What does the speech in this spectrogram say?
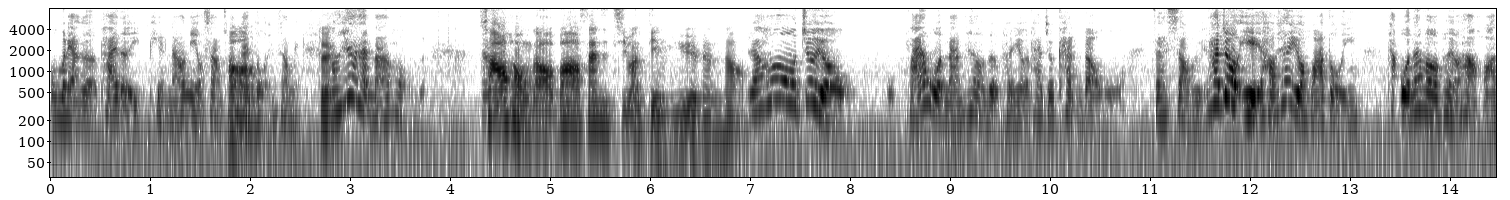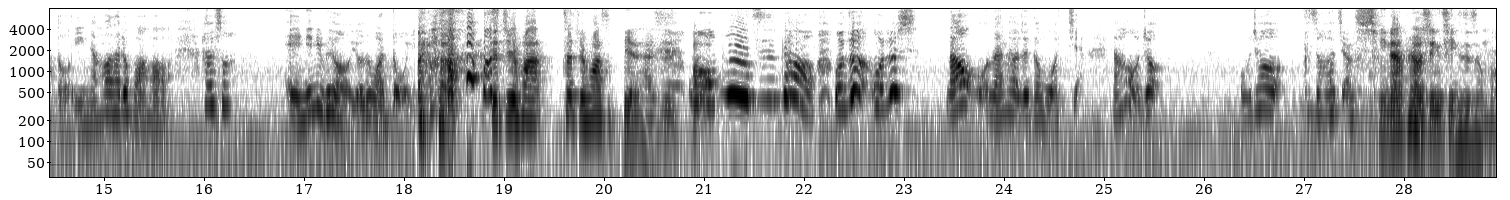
我们两个拍的影片，然后你有上传在哦抖音上面，对好像还蛮红的。超红的好不好？三十几万点阅，不要闹。然后就有，反正我男朋友的朋友他就看到我在上面，他就也好像有滑抖音。他我男朋友朋友他有滑抖音，然后他就滑滑滑，他就说：“哎、你女朋友有在玩抖音吗？” 这句话，这句话是贬还是我？不知道，我就我就，然后我男朋友就跟我讲，然后我就我就不知道要讲什么，你男朋友心情是什么？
